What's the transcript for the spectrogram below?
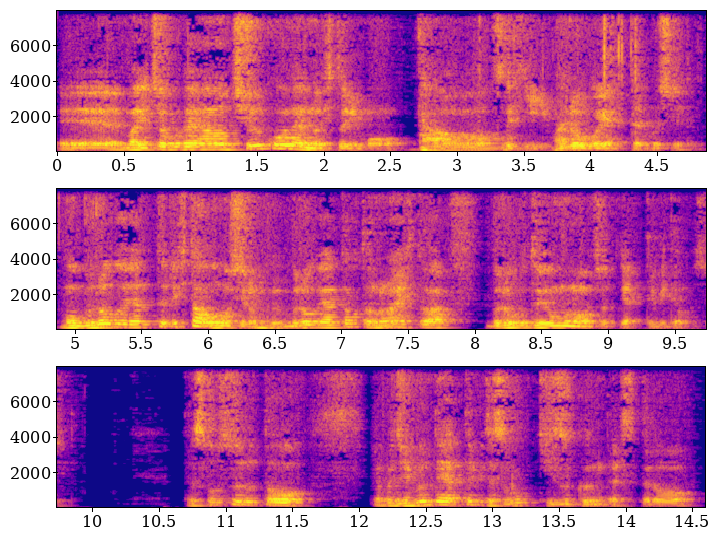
えー、まあ一応これあの中高年の人にも、あの、ぜひブログをやってほしいい、もうブログをやってる人は面白く、ブログやったことのない人はブログというものをちょっとやってみてほしいで。そうすると、やっぱ自分でやってみてすごく気づくんですけど、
